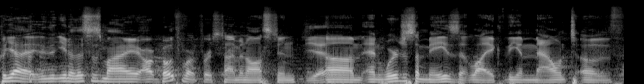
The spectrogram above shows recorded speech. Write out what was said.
but yeah, and, you know, this is my our, both of our first time in Austin. Yeah. Um, and we're just amazed at like the amount of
